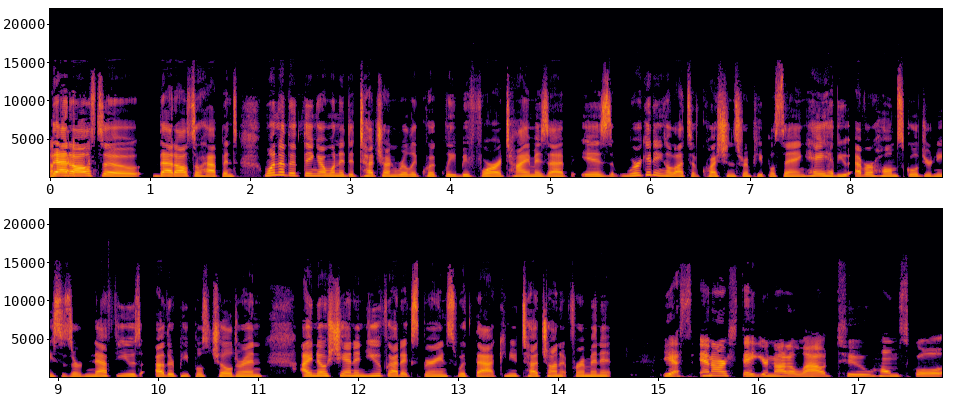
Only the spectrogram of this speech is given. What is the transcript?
that also that also happens. One other thing I wanted to touch on really quickly before our time is up is we're getting lots of questions from people saying, Hey, have you ever homeschooled your nieces or nephews, other people's children? I know Shannon, you've got experience with that. Can you touch on it for a minute? Yes, in our state, you're not allowed to homeschool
